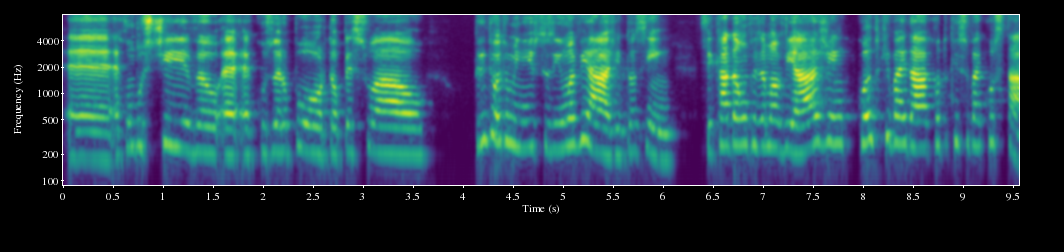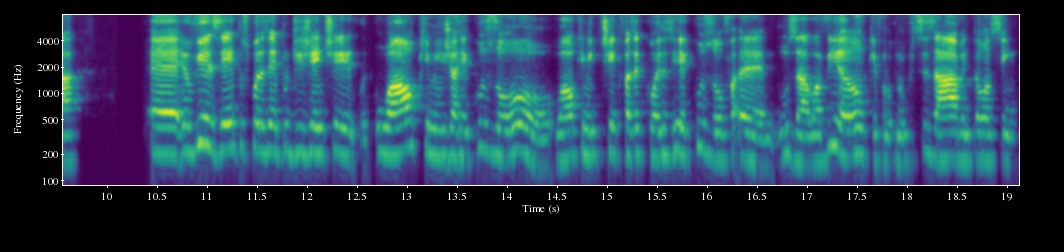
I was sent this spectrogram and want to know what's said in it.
É, é, combustível, é, é custo do aeroporto, é o pessoal, 38 ministros em uma viagem. Então, assim, se cada um fizer uma viagem, quanto que vai dar, quanto que isso vai custar? É, eu vi exemplos, por exemplo, de gente. O Alckmin já recusou, o Alckmin tinha que fazer coisas e recusou é, usar o avião, porque falou que não precisava. Então, assim,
